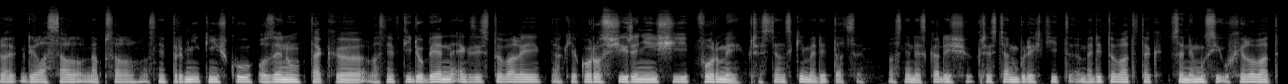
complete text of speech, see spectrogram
let, kdy Lasal napsal vlastně první knížku o Zenu, tak eh, vlastně v té době neexistovaly nějaké jako rozšířenější formy křesťanské meditace. Vlastně dneska, když křesťan bude chtít meditovat, tak se nemusí uchylovat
